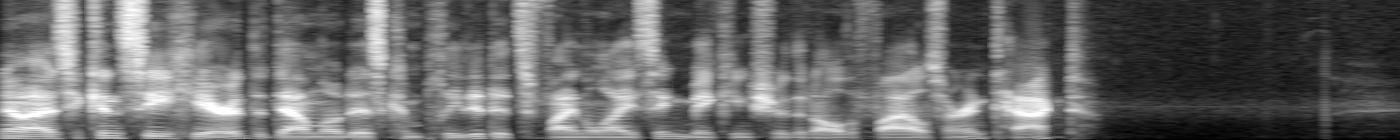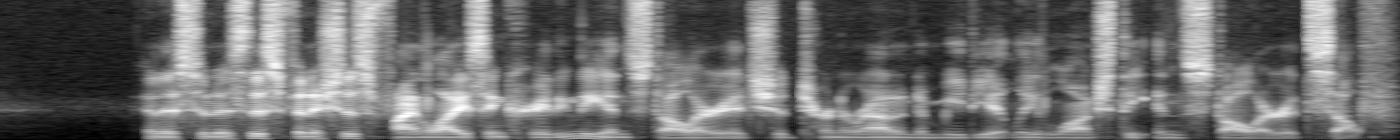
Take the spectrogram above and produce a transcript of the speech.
Now, as you can see here, the download is completed. It's finalizing, making sure that all the files are intact. And as soon as this finishes finalizing, creating the installer, it should turn around and immediately launch the installer itself.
